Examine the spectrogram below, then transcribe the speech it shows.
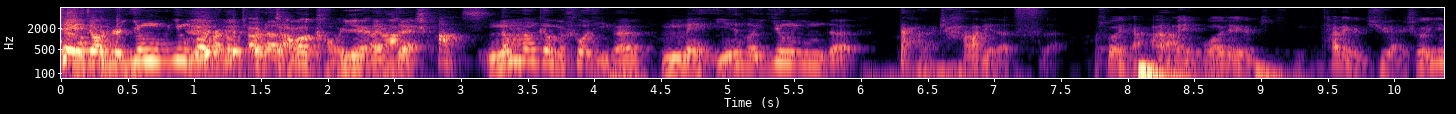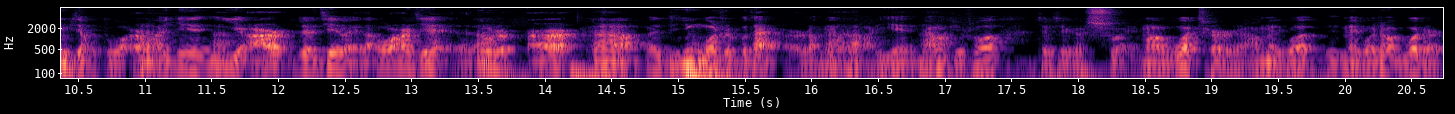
这就是英英国范儿都找掌握口音，啊，对，chance，能不能给我们说几个美音和英音的大的差别的词？说一下啊，美国这个它这个卷舌音比较多，儿化音，e r 这结尾的，o r 结尾的都是儿。啊。呃，英国是不带儿的，没有儿化音。然后比如说这这个水嘛，water，然后美国美国叫 water，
